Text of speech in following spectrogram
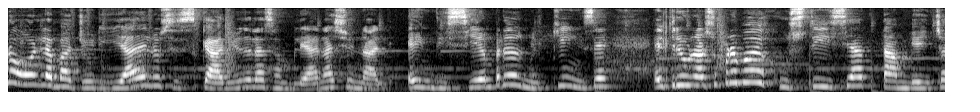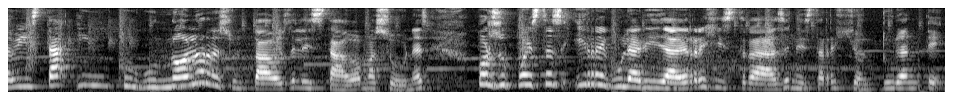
ganó la mayoría de los escaños de la Asamblea Nacional en diciembre de 2015, el Tribunal Supremo de Justicia, también chavista, impugnó los resultados del Estado Amazonas por supuestas irregularidades registradas en esta región durante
